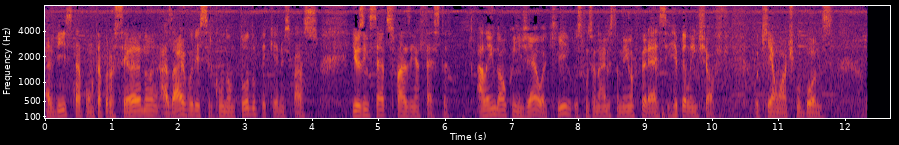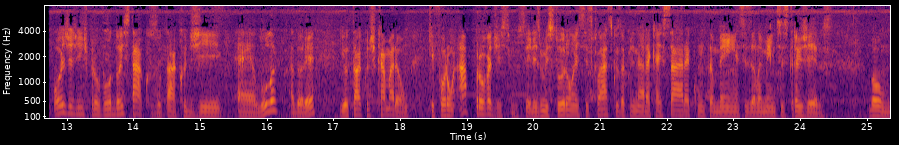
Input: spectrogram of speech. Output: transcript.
A vista aponta para o oceano, as árvores circundam todo o pequeno espaço e os insetos fazem a festa. Além do álcool em gel aqui, os funcionários também oferecem repelente off, o que é um ótimo bônus. Hoje a gente provou dois tacos, o taco de é, lula, adorei, e o taco de camarão, que foram aprovadíssimos. Eles misturam esses clássicos da culinária caiçara com também esses elementos estrangeiros. Bom,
